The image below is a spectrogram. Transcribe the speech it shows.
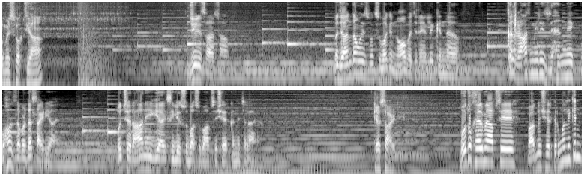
तुम इस वक्त यहाँ। जी निसार साहब। मैं जानता हूँ इस वक्त सुबह के नौ बज रहे हैं लेकिन कल रात मेरे जहन में एक बहुत ज़बरदस्त आइडिया आया। मुझसे रहा नहीं गया इसीलिए सुबह सुबह आपसे शेयर करने चला आया। कैसा आइडिया? वो तो खैर मैं आपसे बाद में शेयर करूँगा लेकिन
